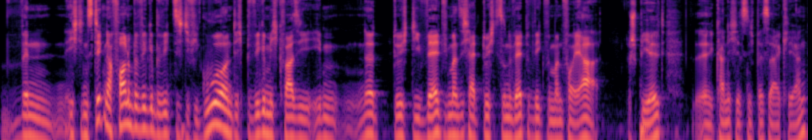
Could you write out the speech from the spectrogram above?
wenn ich den Stick nach vorne bewege, bewegt sich die Figur und ich bewege mich quasi eben ne, durch die Welt, wie man sich halt durch so eine Welt bewegt, wenn man VR spielt. Äh, kann ich jetzt nicht besser erklären.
